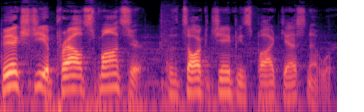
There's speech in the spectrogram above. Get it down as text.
PXG, a proud sponsor of the Talking Champions Podcast Network.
